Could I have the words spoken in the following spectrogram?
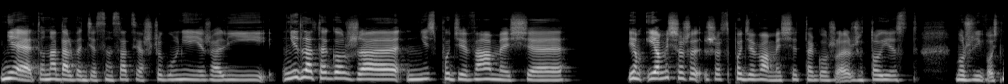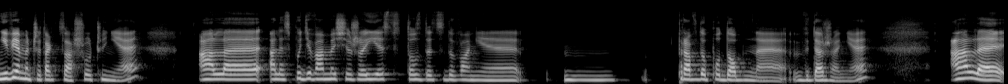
Nie, to nadal będzie sensacja, szczególnie jeżeli nie dlatego, że nie spodziewamy się ja, ja, myślę, że, że, spodziewamy się tego, że, że to jest możliwość. Nie wiemy, czy tak zaszło, czy nie, ale, ale spodziewamy się, że jest to zdecydowanie mm, prawdopodobne wydarzenie, ale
